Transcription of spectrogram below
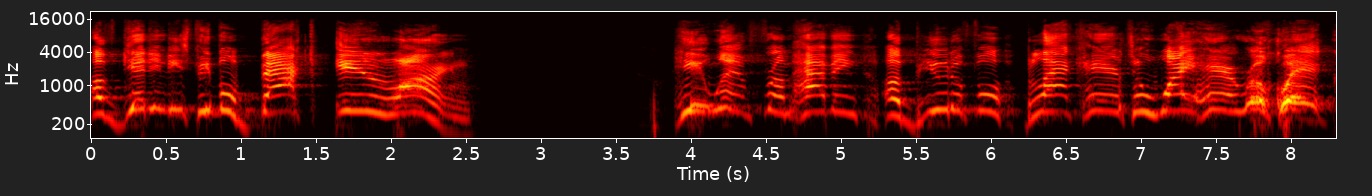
of getting these people back in line. He went from having a beautiful black hair to white hair real quick.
